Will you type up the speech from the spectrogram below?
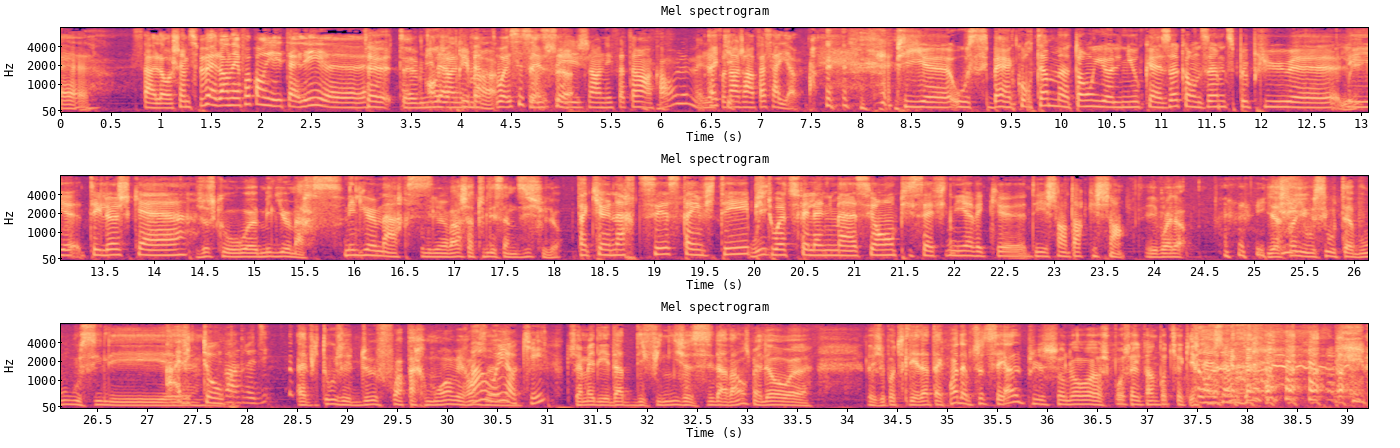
ça a lâché un petit peu. La dernière fois qu'on y est allé, euh, T'as- mis la j'en ai primeur. fait- Ouais, c'est ça. J'en ai fait un encore, là, mais là, il faut que j'en fasse ailleurs. Puis euh, aussi, ben, à court terme, mettons, il y a le New Casa qu'on disait un petit peu plus. Euh, t'es là jusqu'à? Jusqu'au euh, milieu mars. milieu mars. Au milieu mars, à tous les samedis, je suis là. Fait qu'il y a un artiste invité, puis Oui. toi, tu fais l'animation, puis ça finit avec euh, des chanteurs qui chantent. Et voilà. Il y a ça, il y a aussi au tabou, aussi les. À euh, Victo. Vendredi. À Victo, j'ai deux fois par mois environ. Ah oui, OK. Jamais des dates définies, je sais d'avance, mais là, euh, là j'ai pas toutes les dates avec moi. D'habitude, c'est elle, puis ça, là, euh, je sais pas, ça ne tente pas de checker.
